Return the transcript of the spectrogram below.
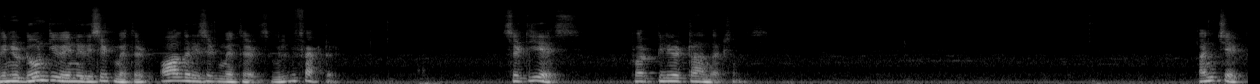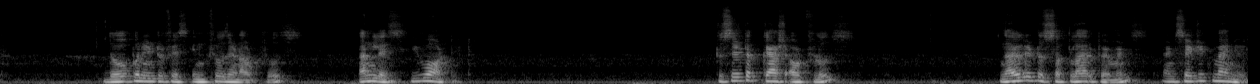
when you don't give any receipt method, all the receipt methods will be factored. Set yes for clear transactions. Uncheck the open interface inflows and outflows unless you want it. To set up cash outflows, navigate to supplier payments and set it manually.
